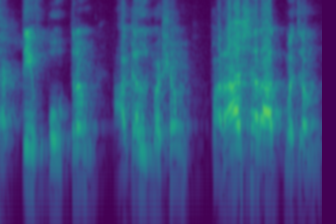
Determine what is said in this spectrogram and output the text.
சக்தேவ் பௌத்திரம் அகல்மஷம் பராசராத்மஜம்.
